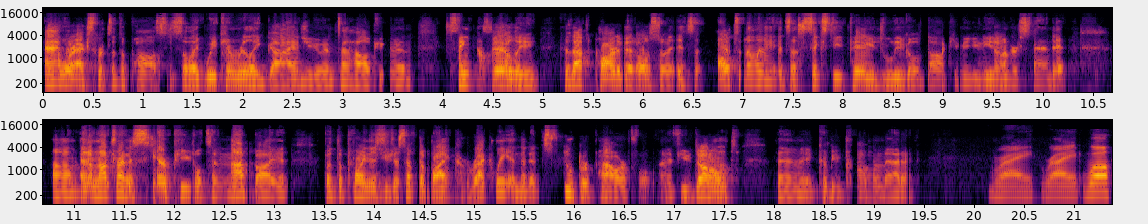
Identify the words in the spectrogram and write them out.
and we're experts at the policy. So, like, we can really guide you and to help you and think clearly because that's part of it also. It's ultimately, it's a 60 page legal document. You need to understand it. Um, and I'm not trying to scare people to not buy it, but the point is, you just have to buy it correctly and then it's super powerful. And if you don't, then it could be problematic. Right, right. Well,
